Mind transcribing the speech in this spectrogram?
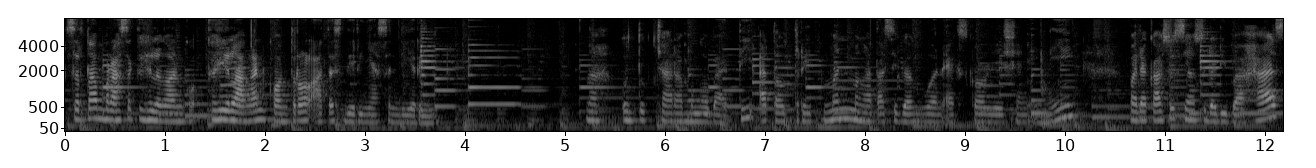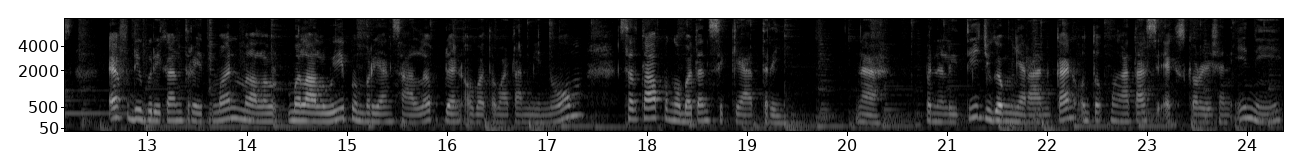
serta merasa kehilangan, kehilangan kontrol atas dirinya sendiri. Nah, untuk cara mengobati atau treatment mengatasi gangguan excoriation ini, pada kasus yang sudah dibahas, F diberikan treatment melalui pemberian salep dan obat-obatan minum, serta pengobatan psikiatri. Nah, peneliti juga menyarankan untuk mengatasi excoriation ini,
